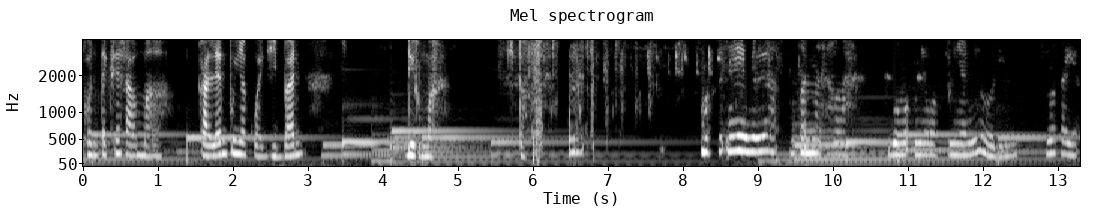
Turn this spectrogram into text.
konteksnya sama. Kalian punya kewajiban di rumah. Gitu maksudnya ya Milia bukan masalah gue gak punya waktunya nih loh dia cuma kayak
